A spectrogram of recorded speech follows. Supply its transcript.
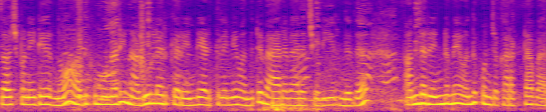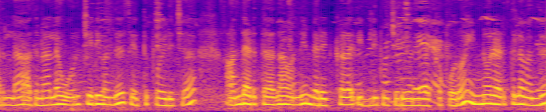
சர்ச் பண்ணிகிட்டே இருந்தோம். அதுக்கு முன்னாடி நடுவில் இருக்க ரெண்டு இடத்துலையுமே வந்துட்டு வேறு வேறு செடி இருந்தது. அந்த ரெண்டுமே வந்து கொஞ்சம் கரெக்டாக வரல. அதனால ஒரு செடி வந்து செத்து போயிடுச்சு. அந்த இடத்துல தான் வந்து இந்த ரெட் கலர் இட்லி பூச்செடி வந்து வைக்க போகிறோம் இன்னொரு இடத்துல வந்து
